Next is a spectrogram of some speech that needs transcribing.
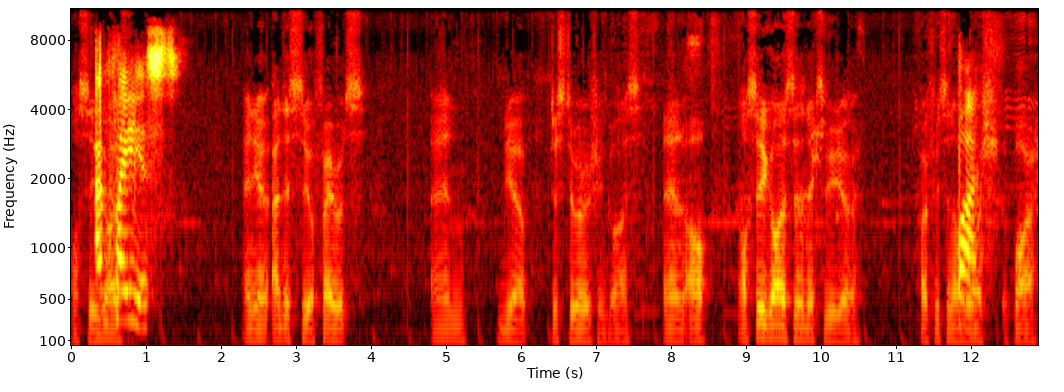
I'll see you and guys. playlists. And yeah, add this to your favorites, and yeah, just do everything, guys. And I'll I'll see you guys in the next video. Hopefully it's another Bye. Bye.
